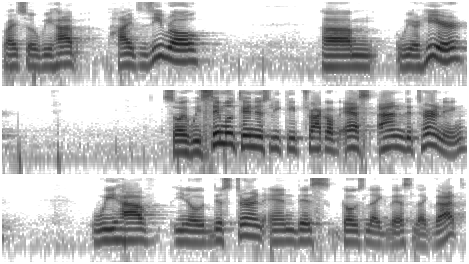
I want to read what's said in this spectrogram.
right? So if we have height zero, um, we are here, So if we simultaneously keep track of S and the turning, we have you know this turn and this goes like this, like that.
